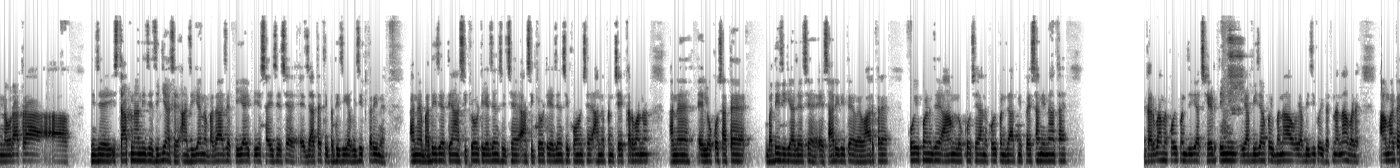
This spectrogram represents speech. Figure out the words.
નવરાત્રા ની જે સ્થાપનાની જે જગ્યા છે, આ જગ્યાના બધા જે પીઆઈ પીએસઆઈ જે છે, એ જાતેથી બધી જગ્યા વિઝિટ કરીને અને બધી જે ત્યાં સિક્યોરિટી એજન્સી છે, આ સિક્યોરિટી એજન્સી કોણ છે, આને પણ ચેક કરવાના અને એ લોકો સાથે બધી જગ્યા જે છે, એ સારી રીતે વ્યવહાર કરે કોઈ પણ જે આમ લોકો છે અને કોઈ પણ જાતની પરેશાની ના થાય. ગરબામાં કોઈ પણ જગ્યા છેડતીની યા બીજા કોઈ બનાવ યા બીજી કોઈ ઘટના ના બને. આ માટે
